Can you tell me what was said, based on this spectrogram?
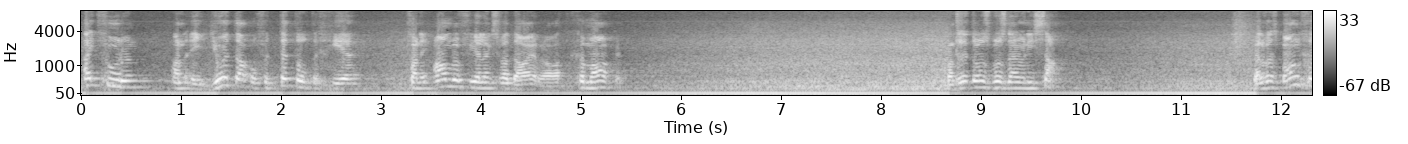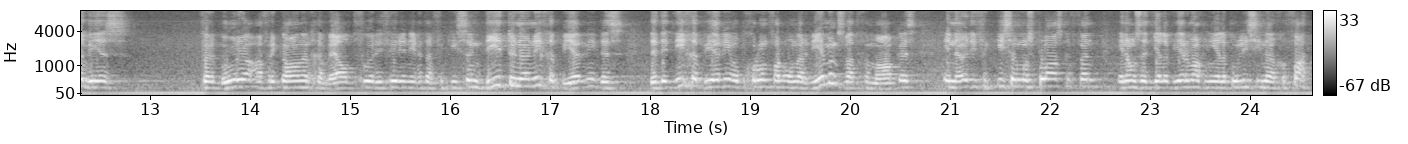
uitvoering aan een jota of een titel te gee van die aanbevelings wat die raad gemaakt het. Want let ons ons nou in die sak. Hulle was bang gewees vir boere Afrikaner geweld voor die 94 verkiesing. Die het toen nou nie gebeur nie, dus dit het nie gebeur nie op grond van ondernemings wat gemaakt is, en nou die verkiesing ons plaasgevind, en ons het jylle weermacht en jylle politie nou gevat.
